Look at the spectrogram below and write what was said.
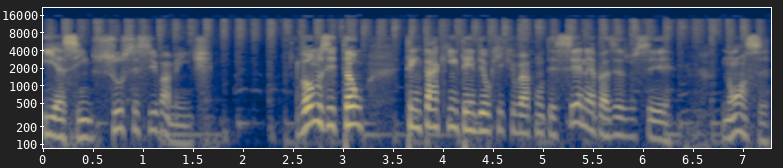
e assim sucessivamente. Vamos então tentar aqui entender o que, que vai acontecer, né? Às vezes você, nossa,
